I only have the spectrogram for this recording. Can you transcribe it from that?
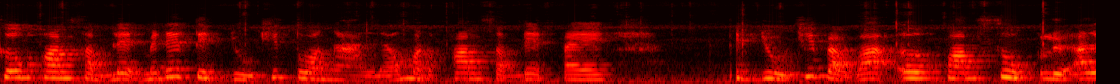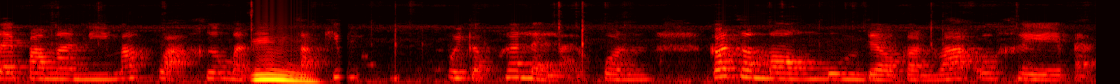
คือความสำเร็จไม่ได้ติดอยู่ที่ตัวงาน แล้วเหมือนความสำเร็จไปติดอยู่ที่แบบว่าเออความสุขหรืออะไรประมาณนี้มากกว่าคือเหมือนอืมจากที่คุยกับเพื่อนหลาย ๆ คน ก็จะมองมุมเดียวกันว่าโอเคแบบ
